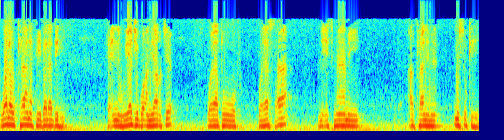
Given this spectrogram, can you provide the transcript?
ولو كان في بلده فإنه يجب أن يرجع ويطوف ويسعى لإتمام أركان نسكه.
